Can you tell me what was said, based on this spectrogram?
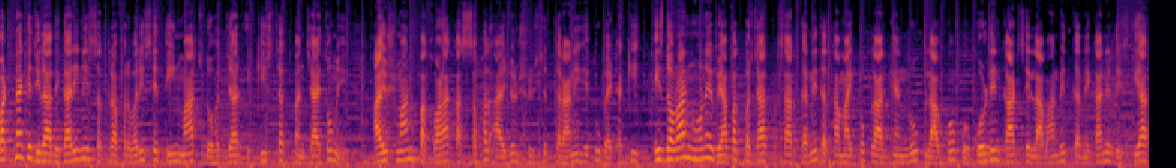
पटना के जिलाधिकारी ने 17 फरवरी से 3 मार्च 2021 तक पंचायतों में आयुष्मान पखवाड़ा का सफल आयोजन सुनिश्चित कराने हेतु बैठक की। इस दौरान उन्होंने व्यापक प्रचार प्रसार करने तथा माइक्रो प्लान के अनुरूप लाभुकों को गोल्डन कार्ड से लाभान्वित करने का निर्देश दिया।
